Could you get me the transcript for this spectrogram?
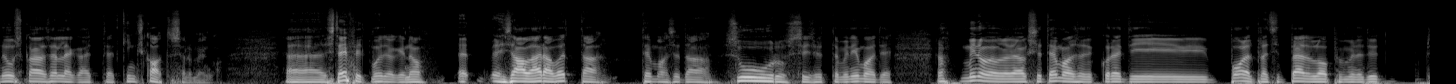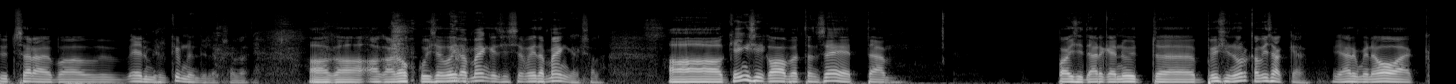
nõus ka sellega, et, et Kings kaotas selle mängu äh,. Steffilt muidugi noh, ei saa ära võtta tema seda suurust siis ütleme niimoodi noh, minu jaoks see tema see kuradi poolelt platsilt peale loopimine tüüt-, tüütas ära juba eelmisel kümnendil, eks ole. aga, aga noh, kui see võidab mänge, siis see võidab mänge, eks ole. Kingsi koha pealt on see, et äh, poisid, ärge nüüd äh, püssinurka visake, järgmine hooaeg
